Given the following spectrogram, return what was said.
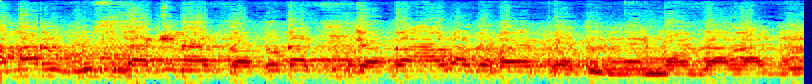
আমার হুশ থাকে না যত ডাকি যত আওয়াজ হয়, ততই মজা লাগে।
